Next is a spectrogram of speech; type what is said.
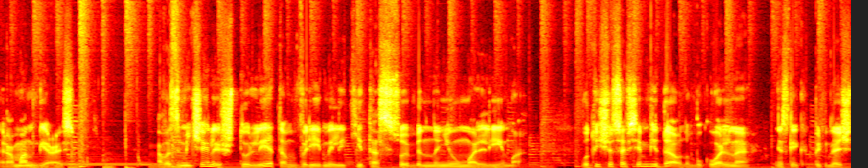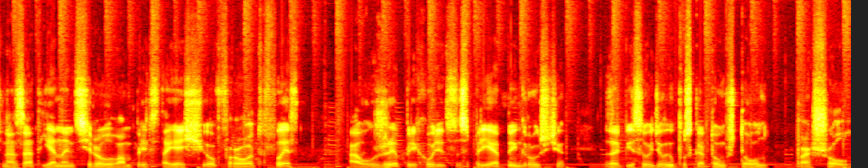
Роман Герасимов. А вы замечали, что летом время летит особенно неумолимо? Вот еще совсем недавно, буквально несколько передач назад, я анонсировал вам предстоящий оффроуд фест, а уже приходится с приятной грустью записывать выпуск о том, что он прошел.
